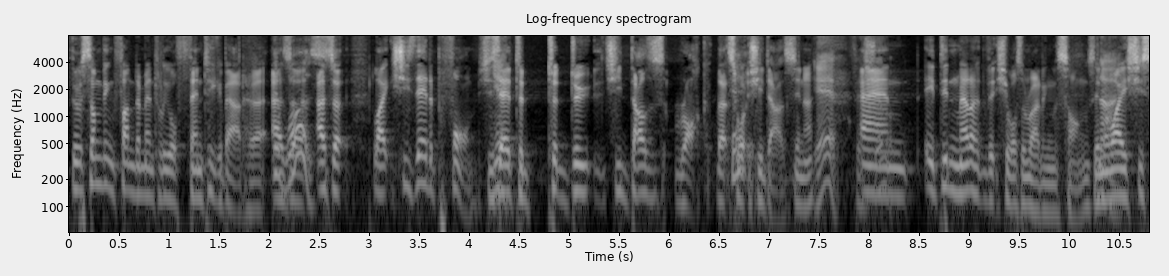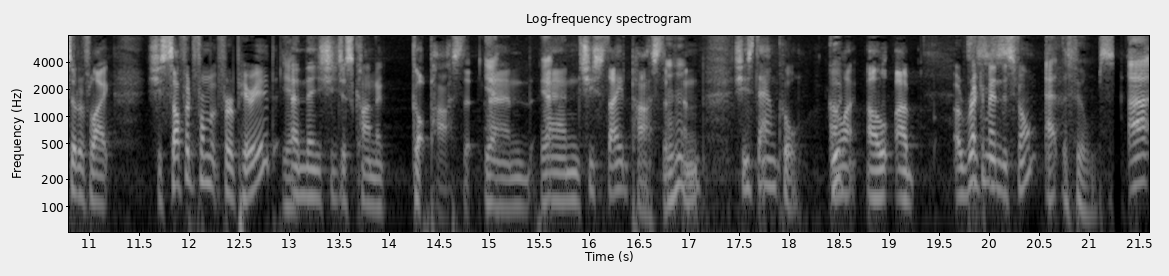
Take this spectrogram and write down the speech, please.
there was something fundamentally authentic about her as was. a as a like she's there to perform. She's Yeah. there to to do. She does rock. That's what she does. You know. Yeah, and it didn't matter that she wasn't writing the songs. In No. a way, she sort of like she suffered from it for a period, Yeah. and then she just kind of got past it, Yeah. and Yeah. Mm-hmm. and she stayed past it, and she's damn cool. Good. I like. I'll, I, I recommend this film. at the films. Uh,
